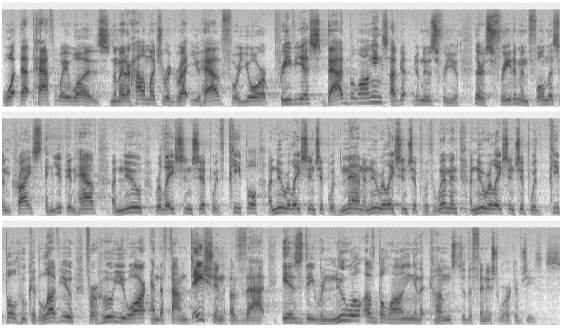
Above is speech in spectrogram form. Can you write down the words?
what that pathway was, no matter how much regret you have for your previous bad belongings, I've got good news for you. There's freedom and fullness in Christ, and you can have a new relationship with people, a new relationship with men, a new relationship with women, a new relationship with people who could love you for who you are. And the foundation of that is the renewal of belonging and that comes through the finished work of Jesus.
